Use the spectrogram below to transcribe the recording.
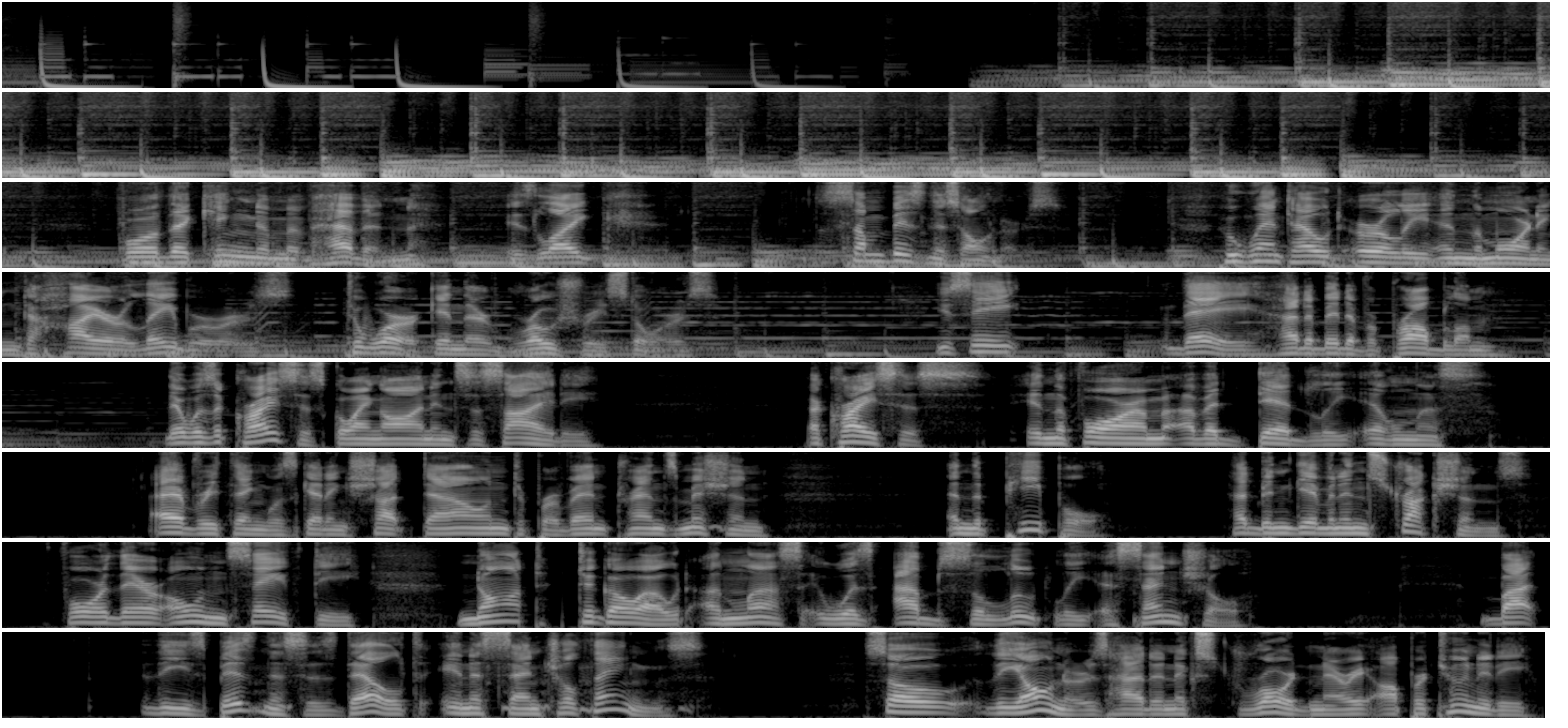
For the kingdom of heaven is like some business owners who went out early in the morning to hire laborers to work in their grocery stores. You see, they had a bit of a problem. There was a crisis going on in society. A crisis in the form of a deadly illness. Everything was getting shut down to prevent transmission, and the people had been given instructions for their own safety not to go out unless it was absolutely essential. But these businesses dealt in essential things. So the owners had an extraordinary opportunity.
